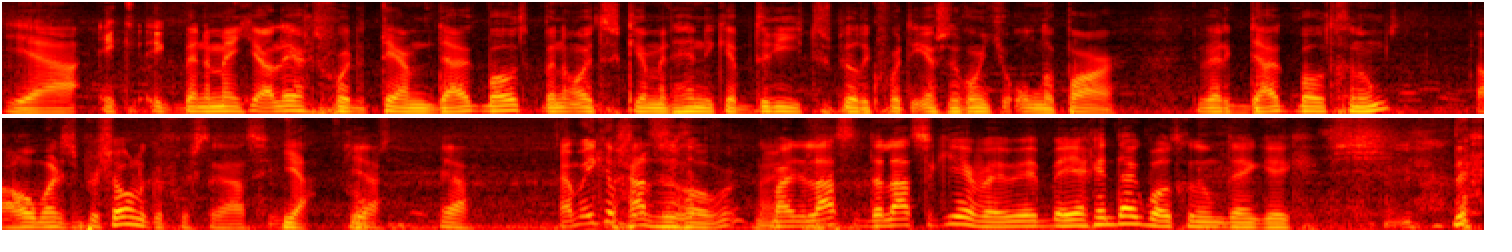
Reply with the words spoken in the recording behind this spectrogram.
Ja, ik, ik ben een beetje allergisch voor de term duikboot. Ik ben ooit eens een keer met handicap 3, toen speelde ik voor het eerste rondje onder par. Toen werd ik duikboot genoemd. Oh, maar dat is een persoonlijke frustratie. Ja, klopt. Ja, ja. Ja maar ik Daar heb... gaat het toch over? Nee. Maar de laatste, de laatste keer ben jij geen duikboot genoemd, denk ik.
